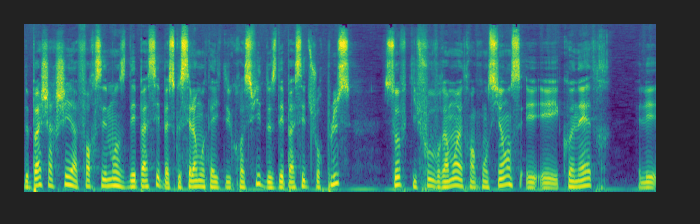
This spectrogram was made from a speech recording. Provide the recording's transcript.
de pas chercher à forcément se dépasser, parce que c'est la mentalité du CrossFit, de se dépasser toujours plus, sauf qu'il faut vraiment être en conscience et, et connaître les,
